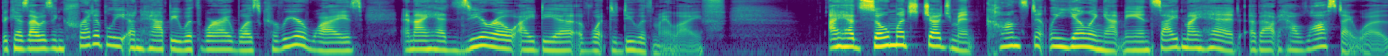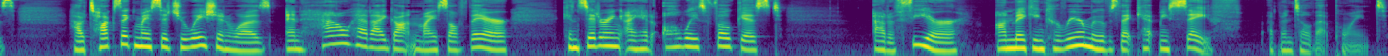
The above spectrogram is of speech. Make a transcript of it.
because I was incredibly unhappy with where I was career wise and I had zero idea of what to do with my life. I had so much judgment constantly yelling at me inside my head about how lost I was, how toxic my situation was, and how had I gotten myself there, considering I had always focused, out of fear, on making career moves that kept me safe up until that point.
